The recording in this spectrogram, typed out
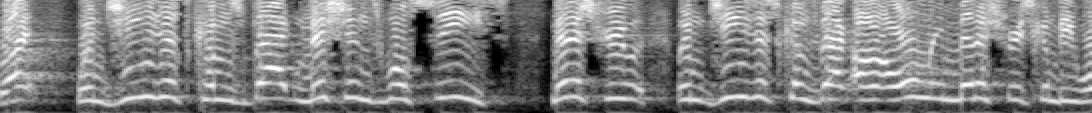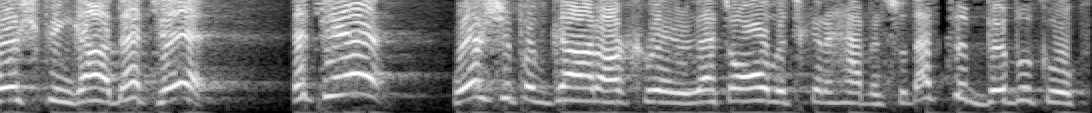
right? When Jesus comes back, missions will cease. Ministry, when Jesus comes back, our only ministry is going to be worshiping God. That's it. That's it. Worship of God, our Creator. That's all that's going to happen. So that's the biblical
